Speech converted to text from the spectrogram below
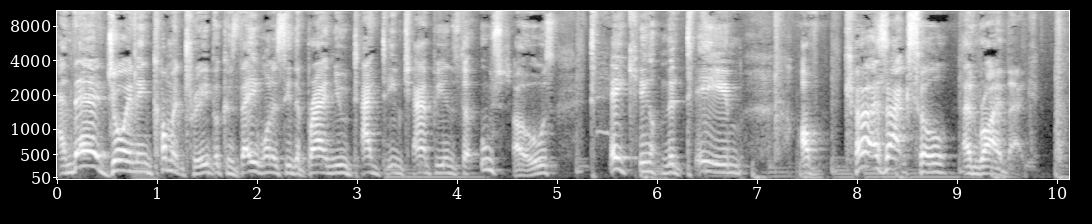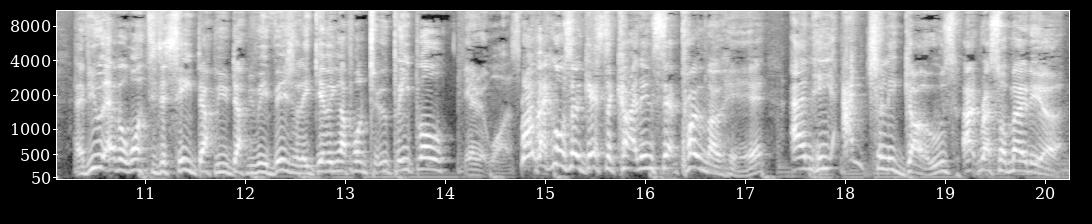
And they're joining commentary because they want to see the brand new tag team champions, the Usos, taking on the team of Curtis Axel and Ryback. Have you ever wanted to see WWE visually giving up on two people? Here it was. Ryback also gets to cut an inset promo here, and he actually goes at WrestleMania.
